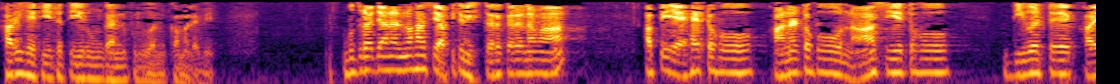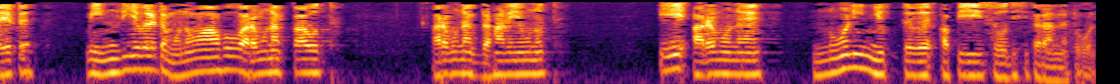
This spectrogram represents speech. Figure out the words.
හරි හැටියට තීරුම් ගන්න පුළුවන්කම ලැබෙන්නේ. බුදුරජාණන් වහන්සේ අපිට විස්තර කරනවා අපේ ඇහැට හෝ කනට හෝ නාසයට හෝ දිවට කයට මේ ඉන්ද්‍රිය වලට මොනවා හෝ අරමුණක් ආවොත් අරමුණක් ග්‍රහණය වුණොත් ඒ අරමුණ නුවණින් යුක්තව අපි සෝදිසි කරන්නට ඕන.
